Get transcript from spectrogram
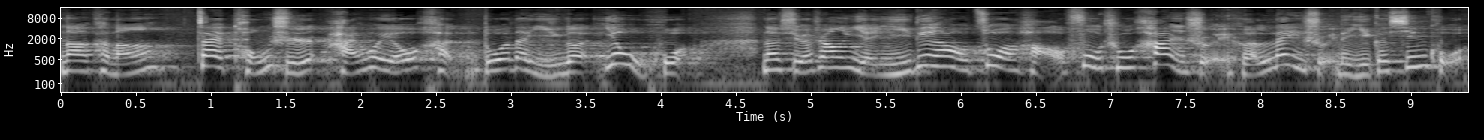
那可能在同时还会有很多的一个诱惑，那学生也一定要做好付出汗水和泪水的一个辛苦，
